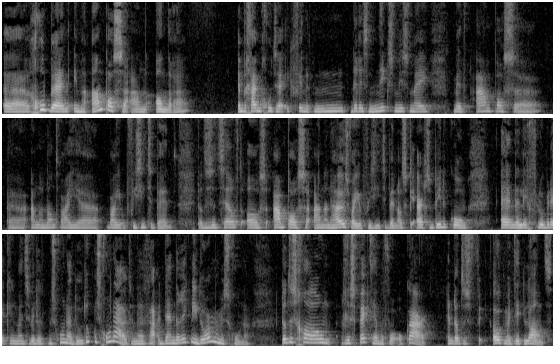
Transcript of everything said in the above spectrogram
uh, goed ben in me aanpassen aan anderen. En begrijp me goed, hè, ik vind het, er is niks mis mee met aanpassen uh, aan een land waar je, waar je op visite bent. Dat is hetzelfde als aanpassen aan een huis waar je op visite bent. Als ik ergens binnenkom en er ligt vloerbedekking, mensen willen dat ik mijn schoenen uit doe, doe ik mijn schoenen uit. En dan dender ik niet door met mijn schoenen. Dat is gewoon respect hebben voor elkaar. En dat is ook met dit land.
